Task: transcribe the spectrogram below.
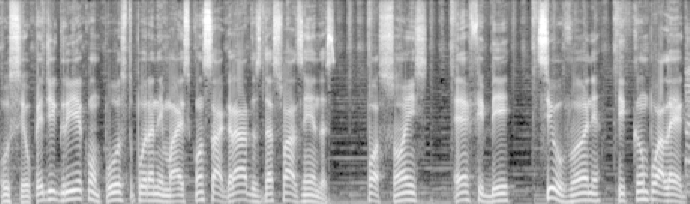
O seu pedigree é composto por animais consagrados das fazendas Poções, FB, Silvânia e Campo Alegre.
